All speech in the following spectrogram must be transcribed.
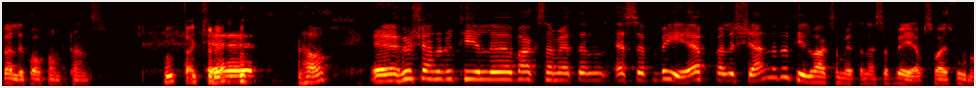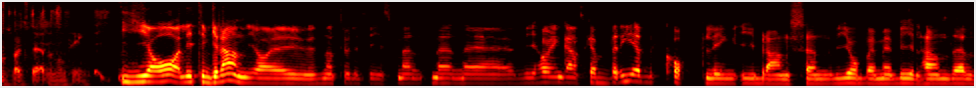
väldigt bra kompetens. Mm, tack för det. Eh, ja. eh, hur känner du till eh, verksamheten SFVF? Eller känner du till verksamheten SFVF, Sveriges Fordonsverkstäder någonting? Ja, lite grann jag är ju naturligtvis, men, men eh, vi har en ganska bred koppling i branschen. Vi jobbar med bilhandel,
